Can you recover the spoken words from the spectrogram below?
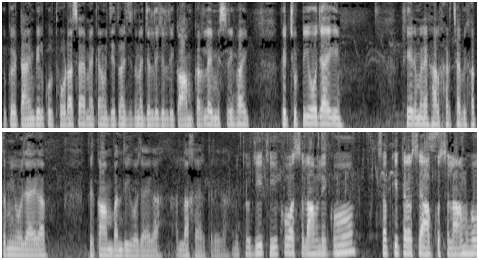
क्योंकि टाइम बिल्कुल थोड़ा सा है मैं कह रहा हूँ जितना जितना जल्दी जल्दी काम कर ले मिस्त्री भाई फिर छुट्टी हो जाएगी फिर मेरे ख्याल खर्चा भी ख़त्म ही हो जाएगा फिर काम बंद ही हो जाएगा। अल्लाह खैर करेगा। मिठू जी ठीक हो? अस्सलाम वालेकुम। सबकी तरफ़ से आपको सलाम हो।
